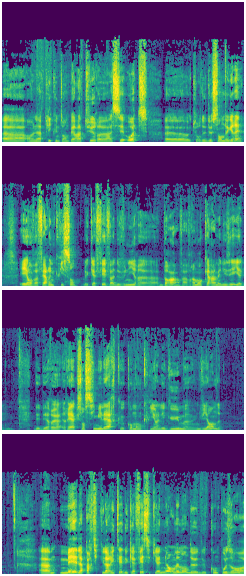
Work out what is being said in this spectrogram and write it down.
Euh, on applique une température euh, assez haute, euh, autour de 200 degrés, et on va faire une cuisson. Le café va devenir brun, va vraiment caraméliser. Il y a des, réactions similaires que comme on cuit un légume, une viande. Mais la particularité du café, c'est qu'il y a énormément de, composants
